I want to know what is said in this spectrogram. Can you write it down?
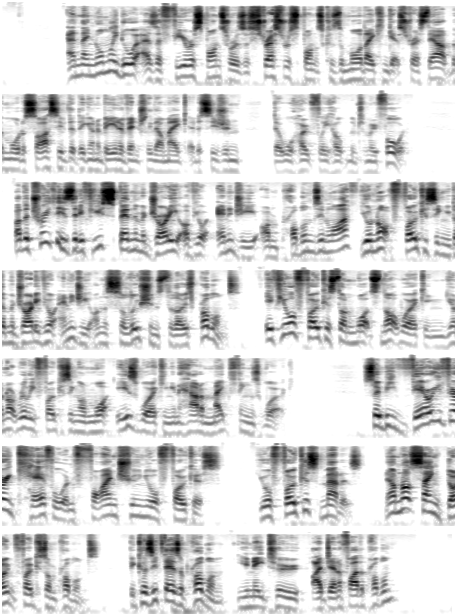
And they normally do it as a fear response or as a stress response because the more they can get stressed out, the more decisive that they're going to be, and eventually they'll make a decision that will hopefully help them to move forward. But the truth is that if you spend the majority of your energy on problems in life, you're not focusing the majority of your energy on the solutions to those problems. If you're focused on what's not working, you're not really focusing on what is working and how to make things work. So be very, very careful and fine tune your focus. Your focus matters. Now, I'm not saying don't focus on problems. Because if there's a problem, you need to identify the problem.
